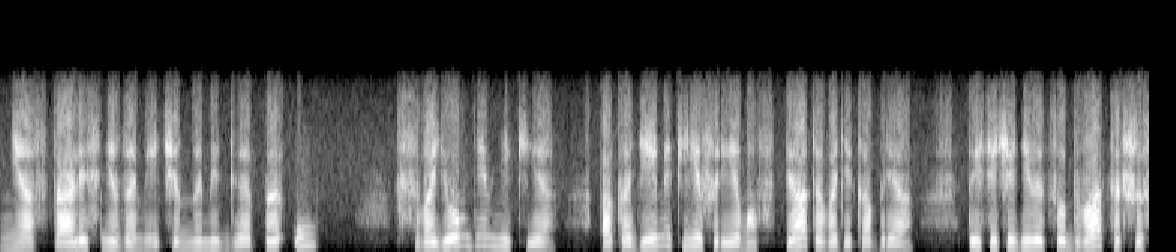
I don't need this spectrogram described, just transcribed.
не остались незамеченными ГПУ. В своем дневнике академик Ефремов 5 декабря 1926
